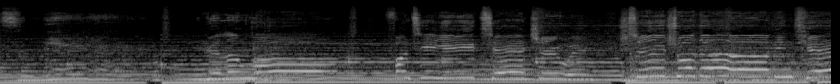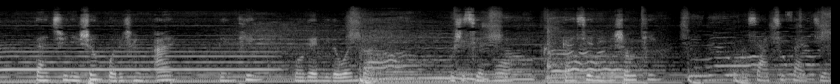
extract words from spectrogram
思念？原谅我放弃一切，只为执着的明天。掸去你生活的尘埃，聆听我给你的温暖。我是浅墨，感谢您的收听，我们下期再见。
